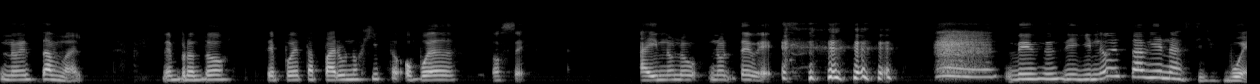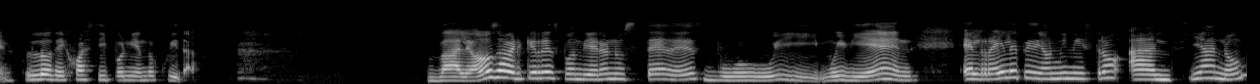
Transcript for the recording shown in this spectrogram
no está mal. De pronto se puede tapar un ojito o puede, no sé, ahí no, lo, no te ve. Dice Siggy, no está bien así. Bueno, entonces lo dejo así poniendo cuidado. Vale, vamos a ver qué respondieron ustedes. Muy, muy bien. El rey le pidió a un ministro anciano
